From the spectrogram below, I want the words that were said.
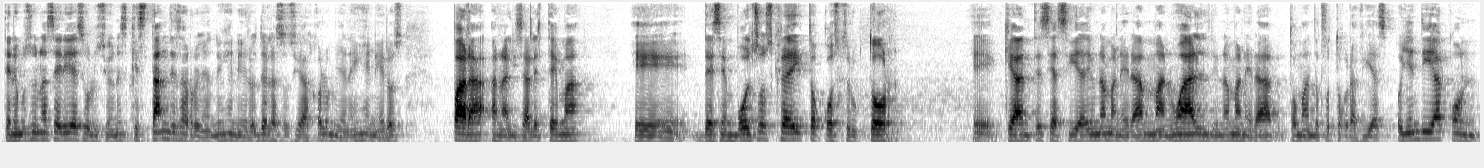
Tenemos una serie de soluciones que están desarrollando ingenieros de la Sociedad Colombiana de Ingenieros para analizar el tema eh, desembolsos crédito constructor eh, que antes se hacía de una manera manual, de una manera tomando fotografías. Hoy en día con,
